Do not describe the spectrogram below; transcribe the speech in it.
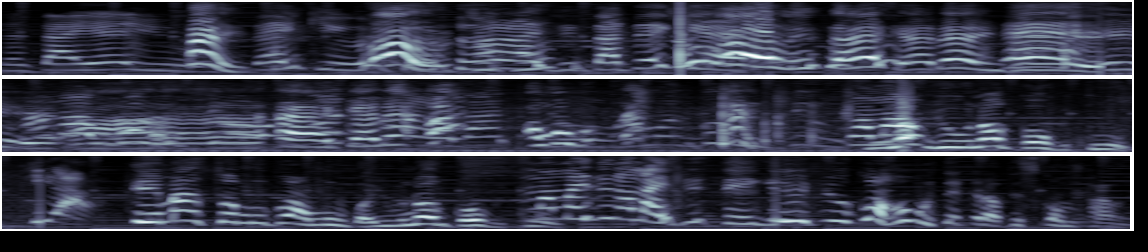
Sister, I hear you. Hey. Thank you. Oh, All right, sister, take care. Olise ekele gị. Hey, Mama, I'm going with you. Ah, going Ekele. to Ah, my Omugo. I'm going to go with you. You Mama, not- You will not go with me. here. Iman so Mugo or Mugo, you will not go with me. Mama, is it not my sister again? If you go, who will take care of this compound?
